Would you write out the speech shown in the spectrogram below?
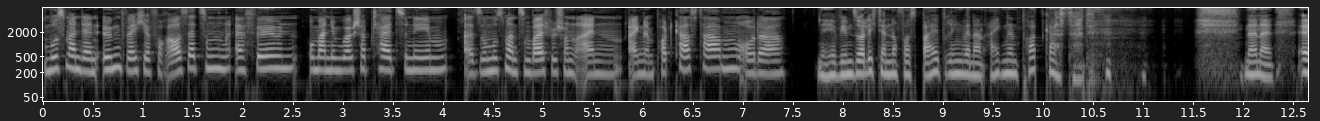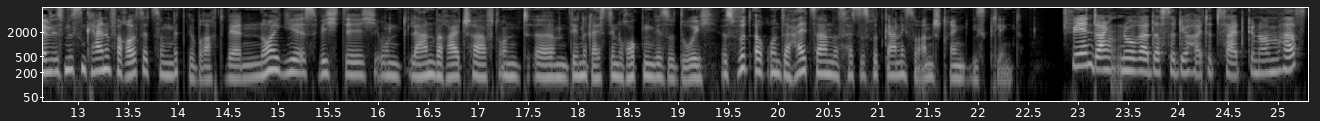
Muss man denn irgendwelche Voraussetzungen erfüllen, um an dem Workshop teilzunehmen? Also muss man zum Beispiel schon einen eigenen Podcast haben oder? Naja, wem soll ich denn noch was beibringen, wenn er einen eigenen Podcast hat? nein, nein. Ähm, es müssen keine Voraussetzungen mitgebracht werden. Neugier ist wichtig und Lernbereitschaft und ähm, den Rest, den rocken wir so durch. Es wird auch unterhaltsam, das heißt, es wird gar nicht so anstrengend, wie es klingt. Vielen Dank, Nora, dass du dir heute Zeit genommen hast.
